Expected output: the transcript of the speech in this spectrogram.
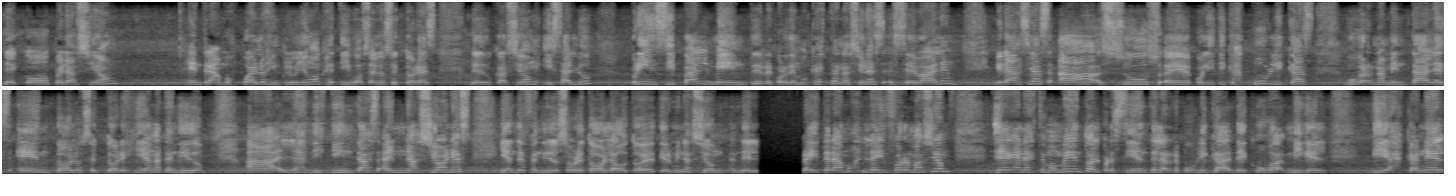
de cooperación entre ambos pueblos incluyen objetivos en los sectores de educación y salud principalmente. Recordemos que estas naciones se valen gracias a sus eh, políticas públicas gubernamentales en todos los sectores y han atendido a las distintas naciones y han defendido sobre todo la autodeterminación del Reiteramos la información. Llega en este momento el presidente de la República de Cuba, Miguel Díaz Canel.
